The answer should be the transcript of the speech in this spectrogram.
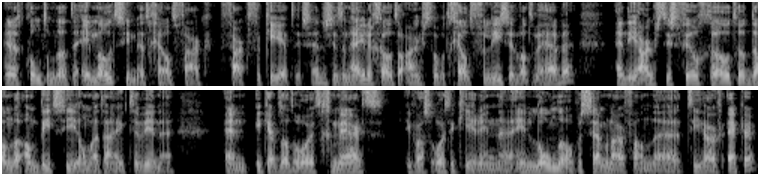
En dat komt omdat de emotie met geld vaak, vaak verkeerd is. Hè. Er zit een hele grote angst op het geld verliezen wat we hebben. En die angst is veel groter dan de ambitie om uiteindelijk te winnen. En ik heb dat ooit gemerkt. Ik was ooit een keer in, eh, in Londen op een seminar van eh T. Harv Eker.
